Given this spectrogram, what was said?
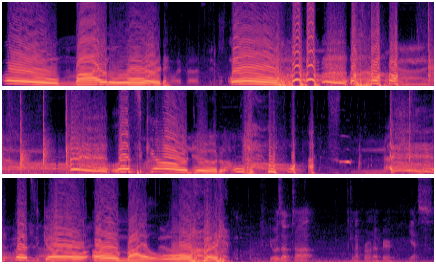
Oh my lord! With. Oh! Oh, Let's go, dude! What? No. Let's go! Oh my lord! He was up top. Can I prone up here? Yes.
